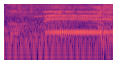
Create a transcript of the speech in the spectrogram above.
Do meu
